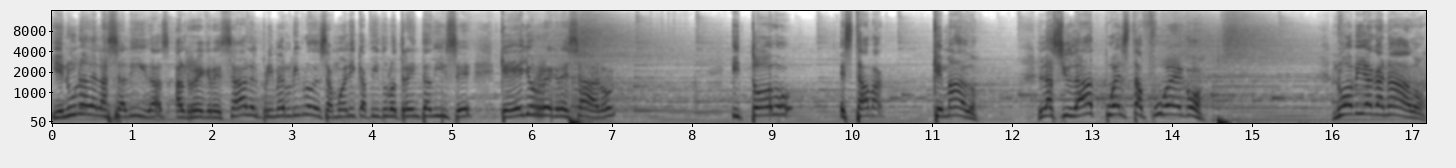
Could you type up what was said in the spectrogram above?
Y en una de las salidas, al regresar, el primer libro de Samuel y capítulo 30 dice que ellos regresaron y todo estaba quemado. La ciudad puesta a fuego. No había ganado.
